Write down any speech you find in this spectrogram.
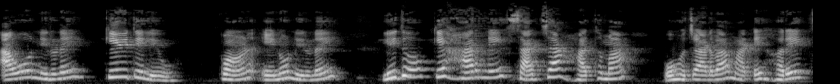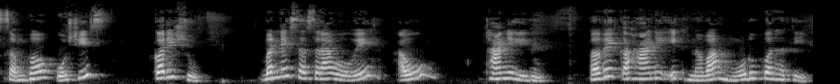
આવો નિર્ણય કેવી રીતે લેવો? પણ એનો નિર્ણય લીધો કે હારને સાચા હાથમાં પહોંચાડવા માટે હરેક સંભવ કોશિશ કરીશું. બંને સસરાઓએ આવું ઠાની લીધું. હવે કહાની એક નવા મોડ ઉપર હતી.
